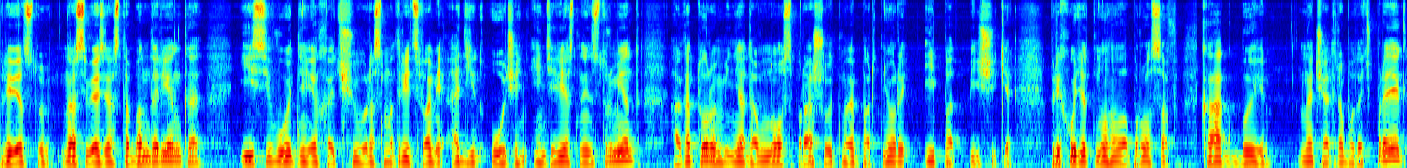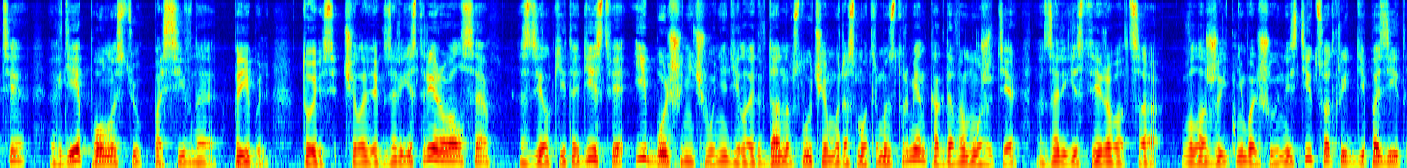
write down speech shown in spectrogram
Приветствую, на связи Аста Бондаренко и сегодня я хочу рассмотреть с вами один очень интересный инструмент, о котором меня давно спрашивают мои партнеры и подписчики. Приходят много вопросов, как бы начать работать в проекте, где полностью пассивная прибыль. То есть человек зарегистрировался, сделал какие-то действия и больше ничего не делает. В данном случае мы рассмотрим инструмент, когда вы можете зарегистрироваться, вложить небольшую инвестицию, открыть депозит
